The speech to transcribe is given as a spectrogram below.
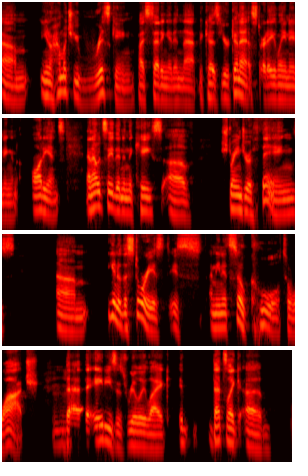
um, you know, how much are you risking by setting it in that? Because you're going to start alienating an audience. And I would say that in the case of Stranger Things, um, you know, the story is is, I mean, it's so cool to watch mhm. that the 80s is really like it. That's like a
